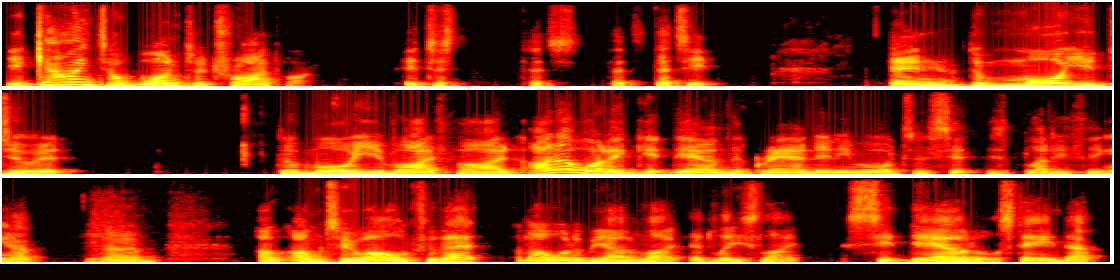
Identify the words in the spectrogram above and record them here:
You're going to want a tripod. It just that's that's that's it. And the more you do it, the more you might find I don't want to get down the ground anymore to set this bloody thing up. Um, I'm, I'm too old for that, and I want to be able to like at least like sit down or stand up.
